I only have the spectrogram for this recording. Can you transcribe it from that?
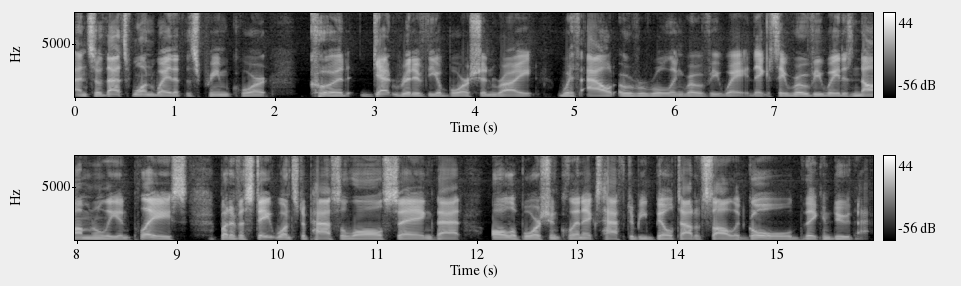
And so that's one way that the Supreme Court could get rid of the abortion right without overruling Roe v. Wade. They could say Roe v. Wade is nominally in place, but if a state wants to pass a law saying that all abortion clinics have to be built out of solid gold, they can do that.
